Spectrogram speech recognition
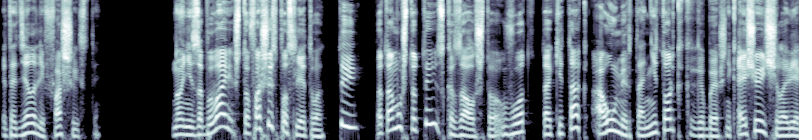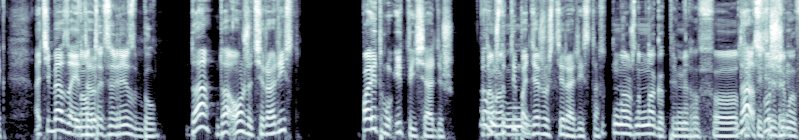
Это делали фашисты. Но не забывай, что фашист после этого ты. Потому что ты сказал, что вот так и так, а умер-то не только КГБшник, а еще и человек. А тебя за Но это... он-то террорист был. Да, да, он же террорист. Поэтому и ты сядешь. Потому Ну, что ты поддерживаешь террориста. Тут можно много примеров э, Да, таких слушай, режимов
